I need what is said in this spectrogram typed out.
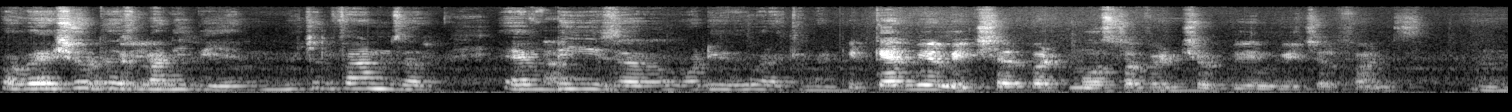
But where should Should this money be? In mutual funds or FDs or what do you recommend? it can be a mixture but most of it should be in mutual funds Mm.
